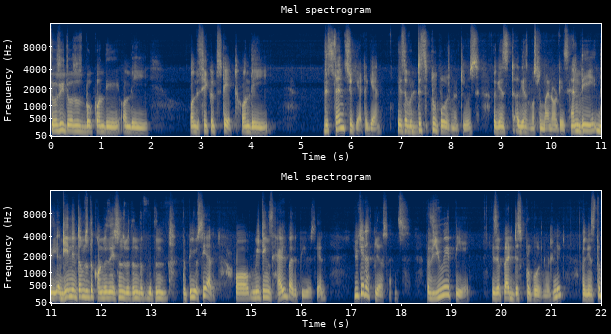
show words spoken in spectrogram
Josy Joseph's book on the on the on the secret state, on the the sense you get again is of a disproportionate use against against Muslim minorities. And the the again in terms of the conversations within the within the PUCL or meetings held by the PUCL, you get a clear sense that the UAPA is applied disproportionately against the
